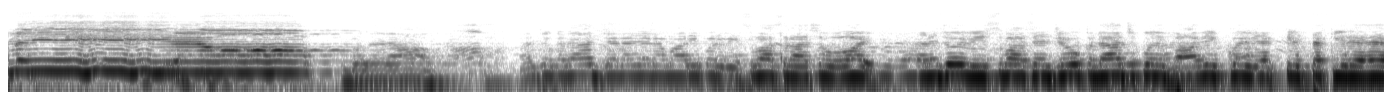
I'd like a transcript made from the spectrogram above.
નહીં રહ્યો ભલે રામ અને જો કદાચ જેના જેના મારી પર વિશ્વાસ રાખ્યો હોય અને જો વિશ્વાસે જો કદાચ કોઈ ભાવિક કોઈ વ્યક્તિ ટકી રહે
